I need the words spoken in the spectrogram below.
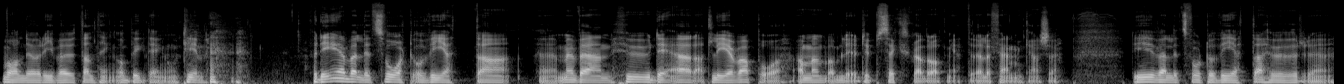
valde jag att riva ut allting och byggde en gång till. För det är väldigt svårt att veta eh, med van hur det är att leva på, ja men vad blir det, typ 6 kvadratmeter eller 5 kanske. Det är väldigt svårt att veta hur, eh,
